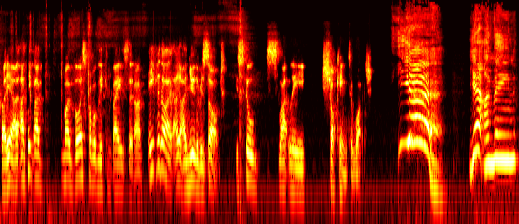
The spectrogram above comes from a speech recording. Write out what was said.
but yeah, I think I, my voice probably conveys that I'm, even though I, I knew the result, it's still slightly shocking to watch. Yeah. Yeah, I mean,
